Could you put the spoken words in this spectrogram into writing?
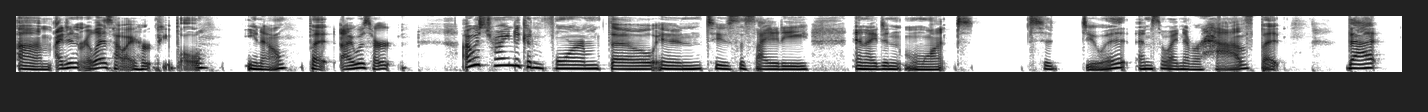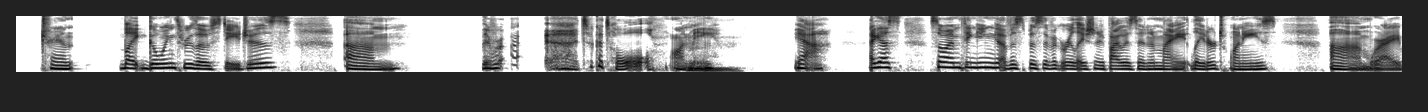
Um, I didn't realize how I hurt people, you know, but I was hurt. I was trying to conform though into society and I didn't want to do it. And so I never have. But that trans like going through those stages, um, there were uh, it took a toll on me. Mm. Yeah. I guess so. I'm thinking of a specific relationship I was in in my later 20s, um, where I,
